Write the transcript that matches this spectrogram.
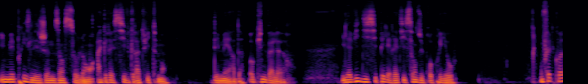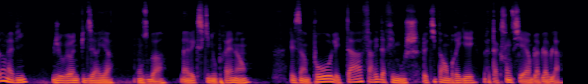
Il méprise les jeunes insolents, agressifs gratuitement. Des merdes, aucune valeur. Il a vite dissipé les réticences du proprio. Vous faites quoi dans la vie? J'ai ouvert une pizzeria. On se bat, mais avec ce qu'ils nous prennent, hein. Les impôts, l'État, Farid a fait mouche. Le type a embrayé, la taxe foncière, blablabla.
